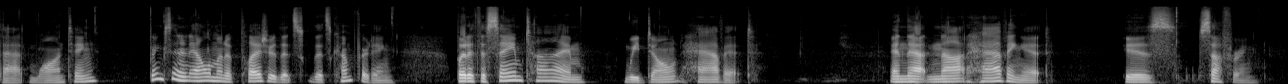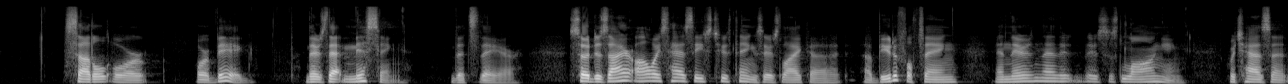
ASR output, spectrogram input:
that wanting, brings in an element of pleasure that's, that's comforting. But at the same time, we don't have it. And that not having it is suffering, subtle or, or big. There's that missing that's there. So desire always has these two things. There's like a, a beautiful thing, and there's, there's this longing, which has a,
